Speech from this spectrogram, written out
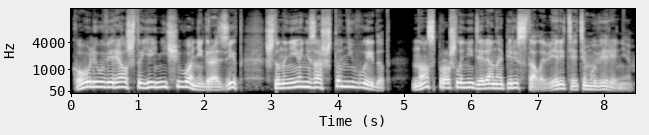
Коули уверял, что ей ничего не грозит, что на нее ни за что не выйдут, но с прошлой недели она перестала верить этим уверениям.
